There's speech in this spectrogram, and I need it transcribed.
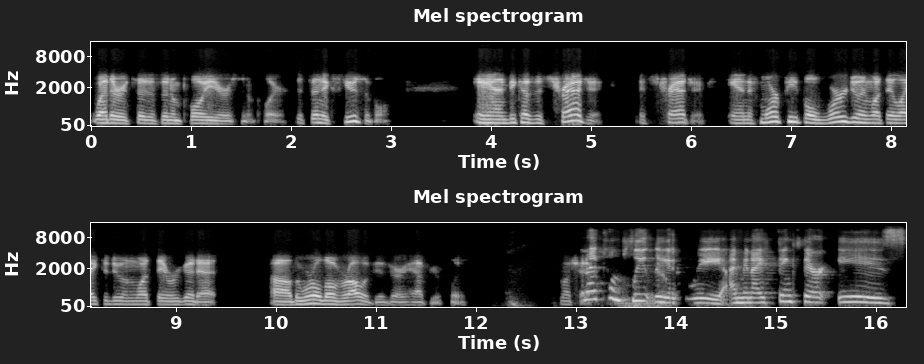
whether it's as an employee or as an employer. It's inexcusable. And because it's tragic, it's tragic. And if more people were doing what they like to do and what they were good at, uh, the world overall would be a very happier place. Much and I completely agree. I mean, I think there is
